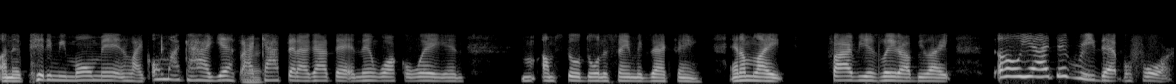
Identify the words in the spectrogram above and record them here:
an epitome moment and like, "Oh my god, yes, I got that. I got that." And then walk away and I'm still doing the same exact thing. And I'm like 5 years later I'll be like, "Oh yeah, I did read that before."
